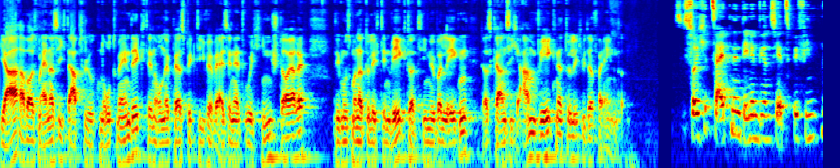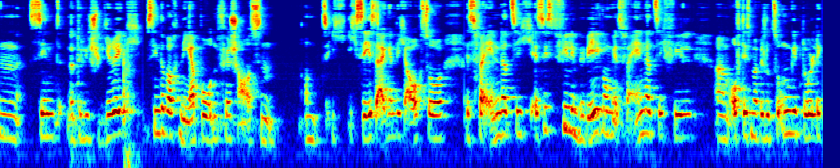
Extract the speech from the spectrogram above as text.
Ja, aber aus meiner Sicht absolut notwendig, denn ohne Perspektive weiß ich nicht, wo ich hinsteuere. Die muss man natürlich den Weg dorthin überlegen. Das kann sich am Weg natürlich wieder verändern. Solche Zeiten, in denen wir uns jetzt befinden, sind natürlich schwierig, sind aber auch Nährboden für Chancen. Und ich, ich sehe es eigentlich auch so, es verändert sich, es ist viel in Bewegung, es verändert sich viel. Ähm, oft ist man ein bisschen zu ungeduldig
